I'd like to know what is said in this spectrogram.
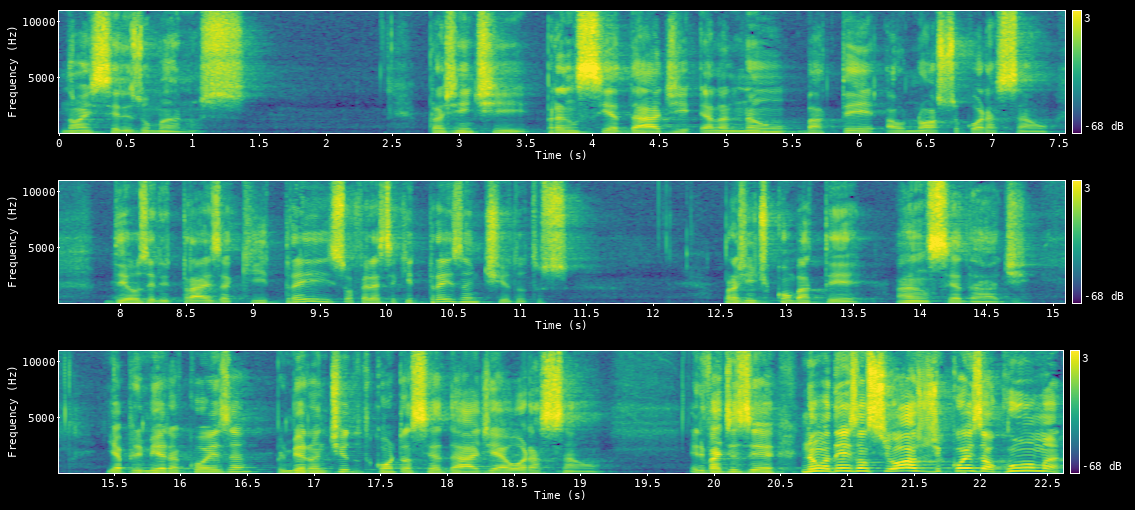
nós seres humanos, para gente, para a ansiedade ela não bater ao nosso coração, Deus ele traz aqui três, oferece aqui três antídotos para a gente combater a ansiedade. E a primeira coisa, primeiro antídoto contra a ansiedade é a oração. Ele vai dizer: Não andeis ansiosos de coisa alguma,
